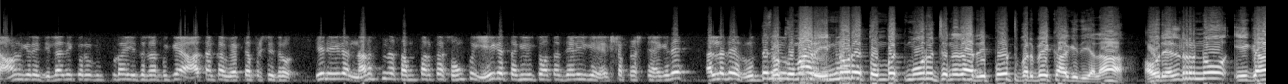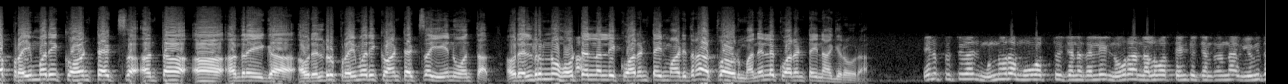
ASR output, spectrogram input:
ದಾವಣಗೆರೆ ಜಿಲ್ಲಾಧಿಕಾರಿಗಳು ಕೂಡ ಇದರ ಬಗ್ಗೆ ಆತಂಕ ವ್ಯಕ್ತಪಡಿಸಿದ್ರು. ಏನು ಈಗ ನರ್ಸ್ನ ಸಂಪರ್ಕ ಸೋಂಕು ಹೇಗೆ ತಗಲಿತು ಅಂತ ಹೇಳಿ ಈಗ ಯಕ್ಷ ಪ್ರಶ್ನೆ ಆಗಿದೆ. ಅಲ್ಲದೆ ವೃದ್ಧ ಕುಮಾರ್, ಇನ್ನೂರ ತೊಂಬತ್ ಮೂರು ಜನರ ರಿಪೋರ್ಟ್ ಬರ್ಬೇಕಾಗಿದೆಯಲ್ಲ? ಅವರೆಲ್ಲರನ್ನು ಈಗ ಪ್ರೈಮರಿ ಕಾಂಟ್ಯಾಕ್ಟ್ಸ್ ಅಂತ ಅಂದ್ರೆ ಈಗ ಅವರೆಲ್ಲರೂ ಪ್ರೈಮರಿ ಕಾಂಟ್ಯಾಕ್ಟ್ಸ್ ಏನು ಅಂತ? ಅವರೆಲ್ಲರನ್ನು ಹೋಟೆಲ್ನಲ್ಲಿ ಕ್ವಾರಂಟೈನ್ ಮಾಡಿದ್ರ ಅಥವಾ ಅವ್ರ ಮನೆಯಲ್ಲೇ ಕ್ವಾರಂಟೈನ್ ಆಗಿರೋರ? ಏನು ಪೃಥ್ವಿರಾಜ್, ಮುನ್ನೂರ ಮೂವತ್ತು ಜನದಲ್ಲಿ ನೂರ ನಲವತ್ತೆಂಟು ಜನರನ್ನ ವಿವಿಧ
